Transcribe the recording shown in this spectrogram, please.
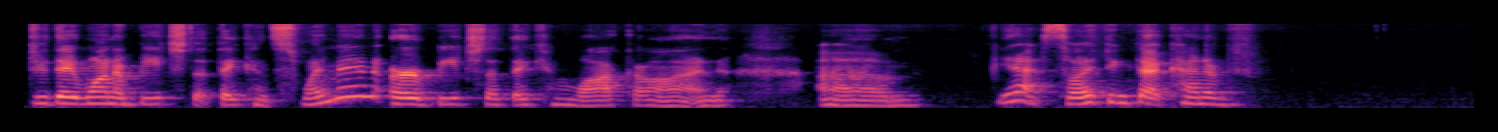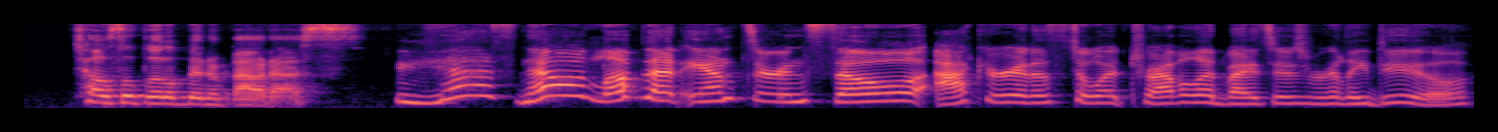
do they want a beach that they can swim in or a beach that they can walk on? Um, yeah, so I think that kind of tells a little bit about us. Yes, no, I love that answer and so accurate as to what travel advisors really do.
